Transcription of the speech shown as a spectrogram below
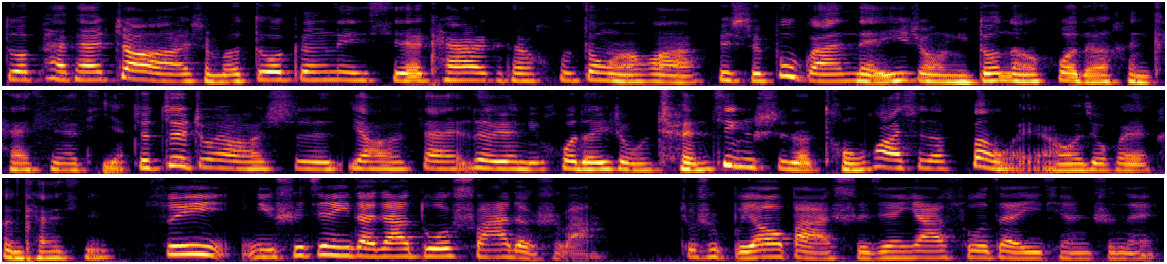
多拍拍照啊，什么多跟那些 character 互动的话，就是不管哪一种你都能获得很开心的体验。就最重要的是要在乐园里获得一种沉浸式的童话式的氛围，然后就会很开心。所以你是建议大家多刷的是吧？就是不要把时间压缩在一天之内。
